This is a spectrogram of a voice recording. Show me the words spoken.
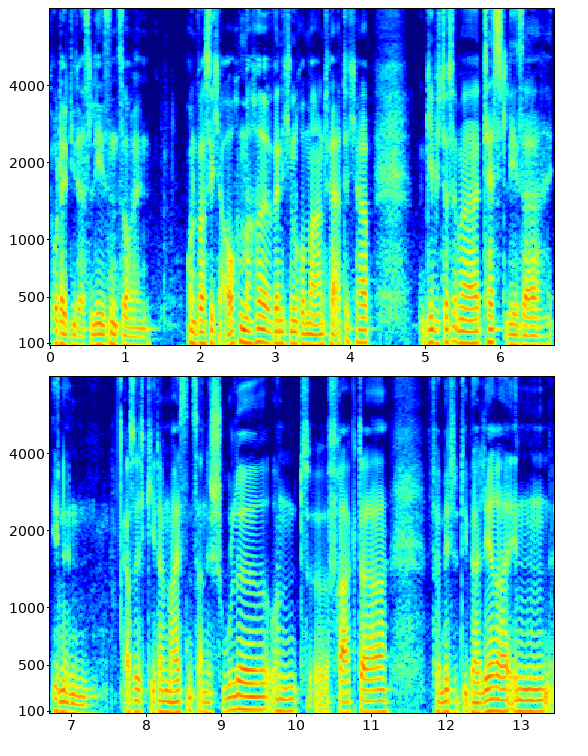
oder die das lesen sollen. Und was ich auch mache, wenn ich einen Roman fertig habe, gebe ich das immer TestleserInnen. Also ich gehe dann meistens an eine Schule und äh, frage da, vermittelt über LehrerInnen,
